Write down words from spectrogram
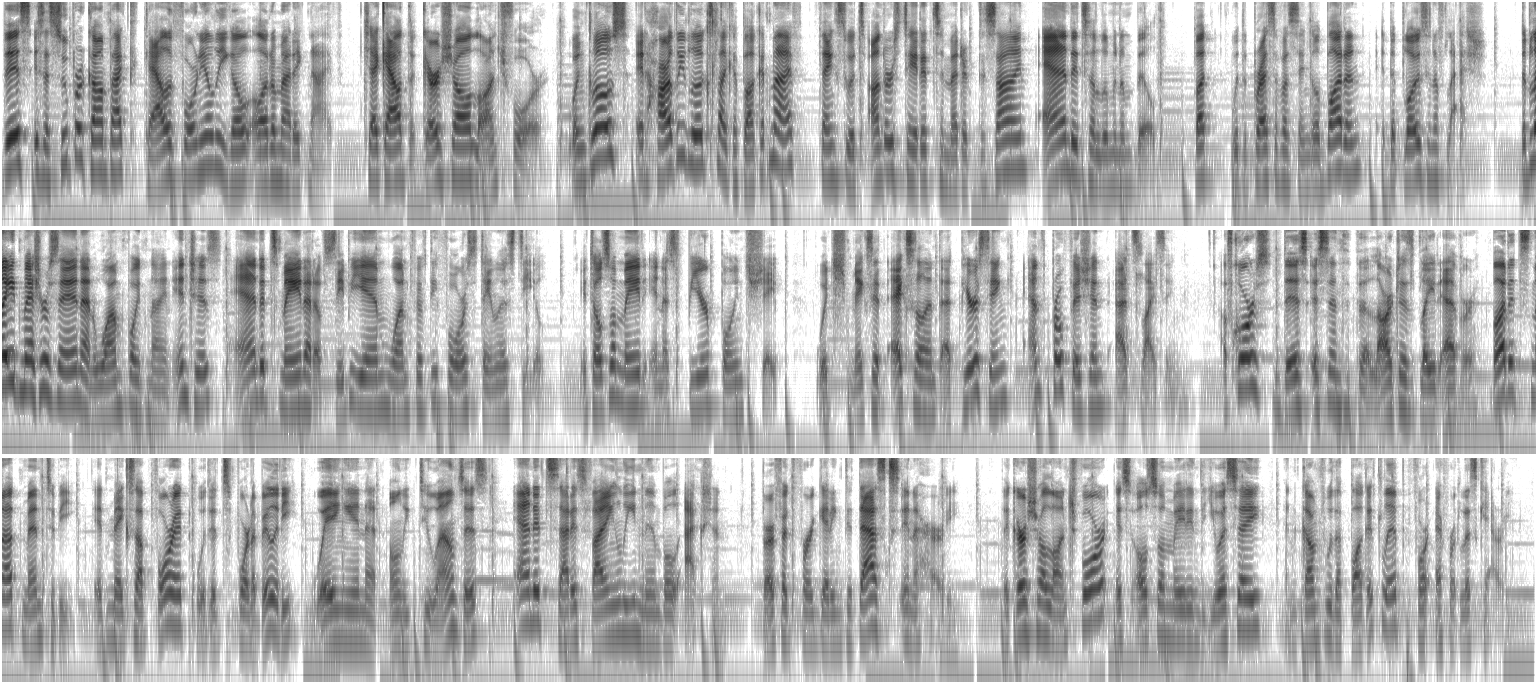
This is a super compact California legal automatic knife. Check out the Kershaw Launch 4. When close, it hardly looks like a pocket knife thanks to its understated symmetric design and its aluminum build. But with the press of a single button, it deploys in a flash. The blade measures in at 1.9 inches and it's made out of CPM 154 stainless steel. It's also made in a spear point shape, which makes it excellent at piercing and proficient at slicing. Of course, this isn't the largest blade ever, but it's not meant to be. It makes up for it with its portability, weighing in at only 2 ounces, and its satisfyingly nimble action, perfect for getting to tasks in a hurry. The Kershaw Launch 4 is also made in the USA and comes with a pocket clip for effortless carry.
